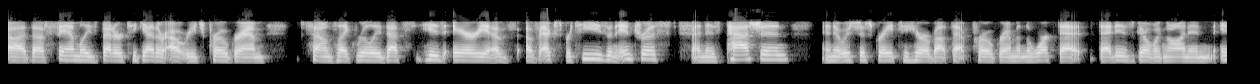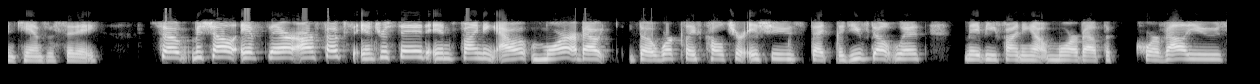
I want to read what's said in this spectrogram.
uh, the Families Better Together outreach program. Sounds like really that's his area of, of expertise and interest and his passion. And it was just great to hear about that program and the work that, that is going on in, in Kansas City. So, Michelle, if there are folks interested in finding out more about the workplace culture issues that, that you've dealt with, maybe finding out more about the core values,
